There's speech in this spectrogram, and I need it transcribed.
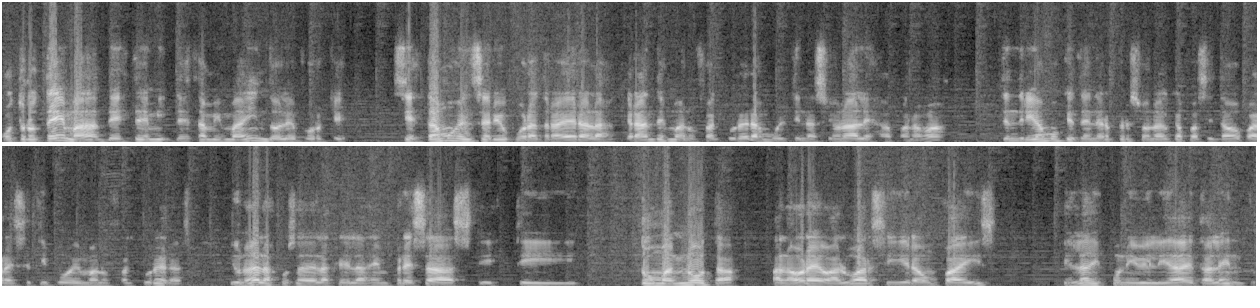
otro tema de, este, de esta misma índole, porque si estamos en serio por atraer a las grandes manufactureras multinacionales a Panamá, tendríamos que tener personal capacitado para ese tipo de manufactureras. Y una de las cosas de las que las empresas este, toman nota a la hora de evaluar si ir a un país es la disponibilidad de talento.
